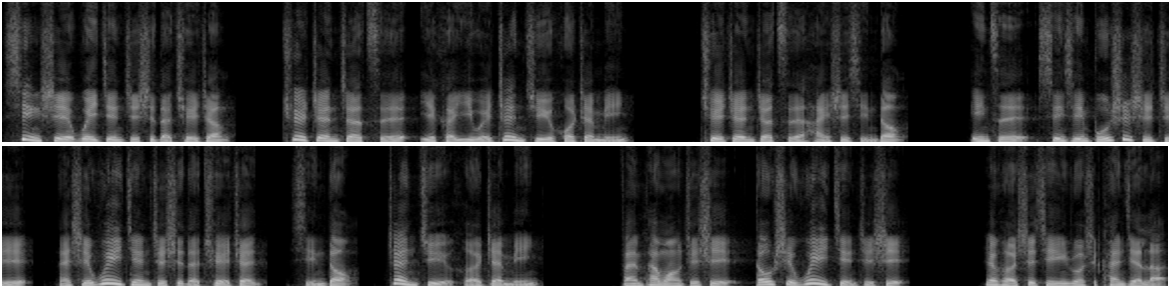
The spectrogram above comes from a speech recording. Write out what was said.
信是未见之事的确证。”确证这词也可译为证据或证明。确证这词还是行动，因此信心不是实质，乃是未见之事的确证、行动、证据和证明。凡盼望之事都是未见之事。任何事情若是看见了，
